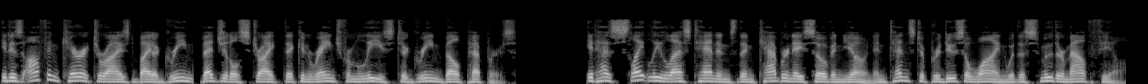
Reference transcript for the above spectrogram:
It is often characterized by a green, vegetal strike that can range from leaves to green bell peppers. It has slightly less tannins than Cabernet Sauvignon and tends to produce a wine with a smoother mouthfeel.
